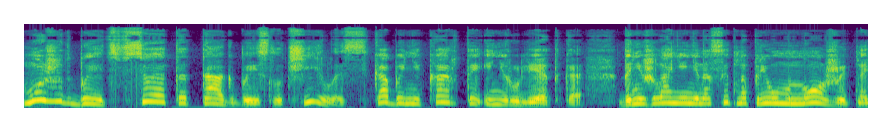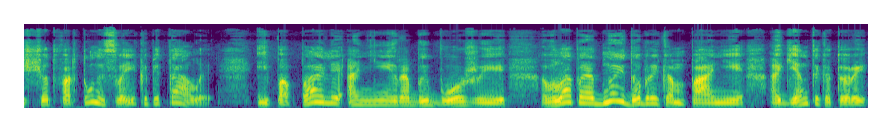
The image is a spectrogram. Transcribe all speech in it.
Может быть, все это так бы и случилось, кабы не карты и не рулетка, да не желание ненасытно приумножить на счет фортуны свои капиталы. И попали они, рабы Божии, в лапы одной доброй компании, агенты которой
